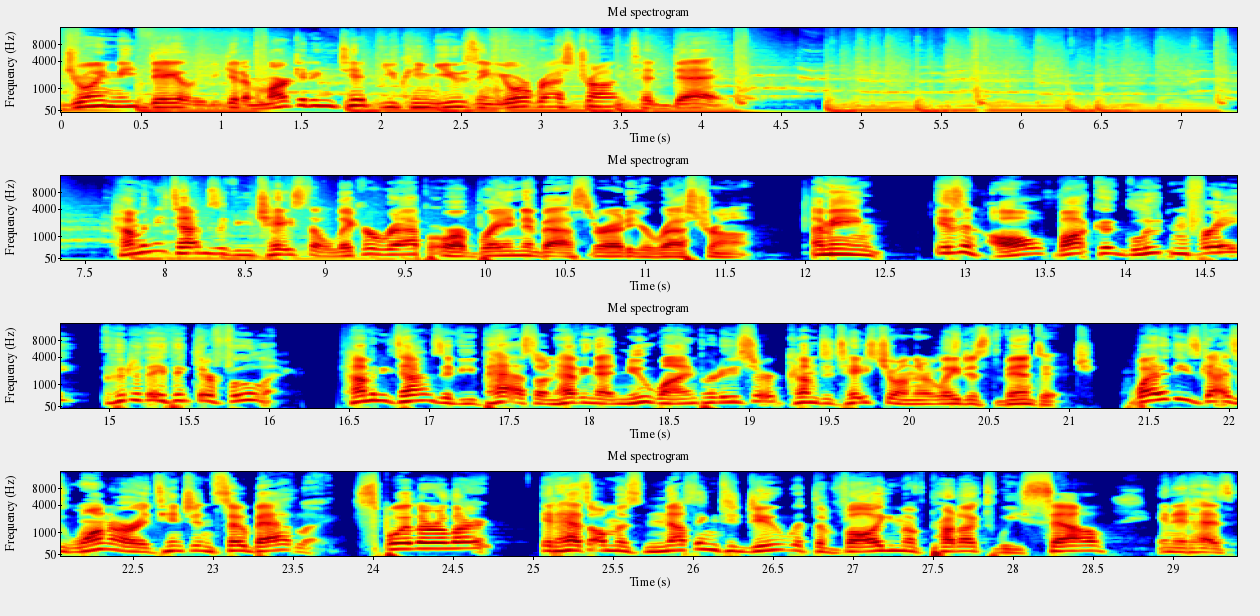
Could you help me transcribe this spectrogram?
Join me daily to get a marketing tip you can use in your restaurant today. How many times have you chased a liquor rep or a brand ambassador out of your restaurant? I mean, isn't all vodka gluten free? Who do they think they're fooling? How many times have you passed on having that new wine producer come to taste you on their latest vintage? Why do these guys want our attention so badly? Spoiler alert, it has almost nothing to do with the volume of product we sell, and it has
